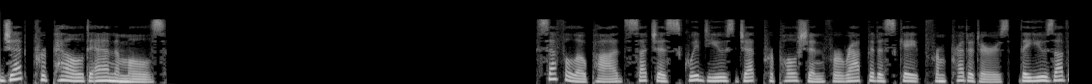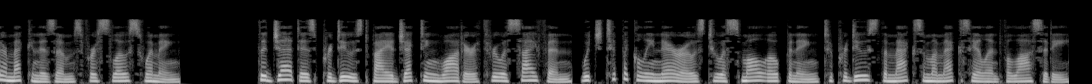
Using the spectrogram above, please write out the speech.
Jet-propelled animals Cephalopods such as squid use jet propulsion for rapid escape from predators, they use other mechanisms for slow swimming. The jet is produced by ejecting water through a siphon, which typically narrows to a small opening to produce the maximum exhalant velocity.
